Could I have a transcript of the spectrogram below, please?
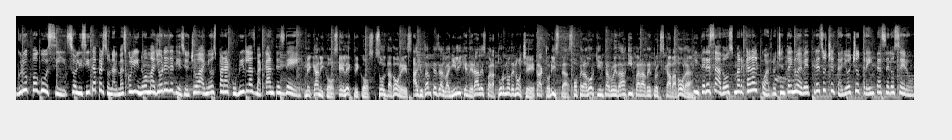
Grupo Guzzi solicita personal masculino mayores de 18 años para cubrir las vacantes de mecánicos, eléctricos, soldadores, ayudantes de albañil y generales para turno de noche, tractoristas, operador quinta rueda y para retroexcavadora. Interesados, marcar al 489-388-3000,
